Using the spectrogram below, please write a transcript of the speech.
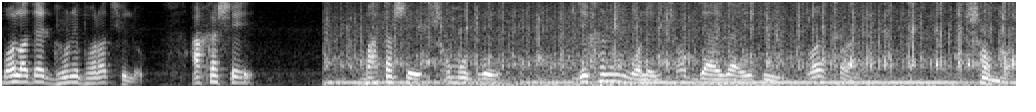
বলা যায় ড্রোনে ভরা ছিল। আকাশে, বাতাসে, সমুদ্রে, যেখানে বলেন সব জায়গায় এটি প্রয়োগ করা সম্ভব।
